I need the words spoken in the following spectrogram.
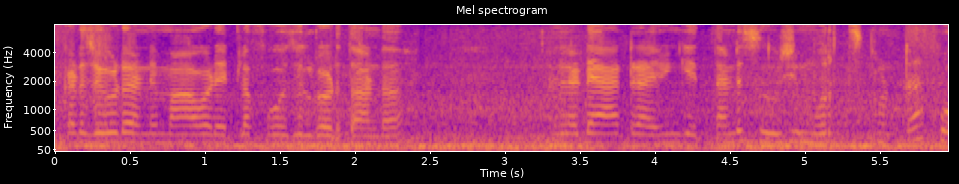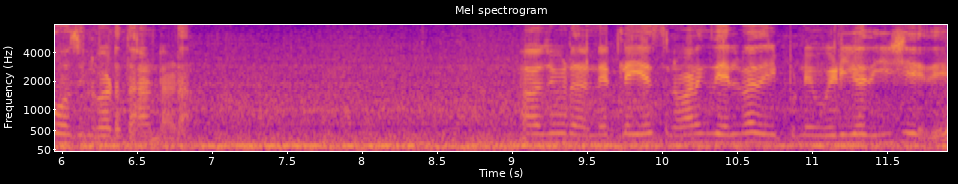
అక్కడ చూడండి మావాడు ఎట్లా ఫోజులు కొడతాండో. అలా డాడ్ డ్రైవింగ్ ఎత్తాంటే చూసి మురుచుకుంటా ఫోజులు కొడతాండ అవి చూడండి ఎట్లా చేస్తున్నాం మనకి తెలియదు ఇప్పుడు నేను వీడియో తీసేది.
